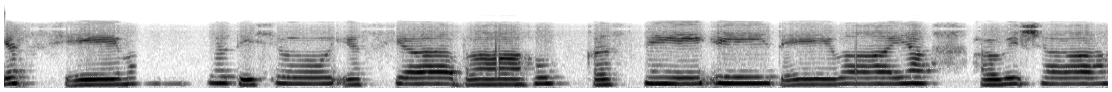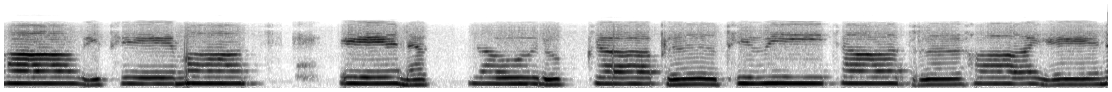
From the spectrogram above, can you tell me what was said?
यस्येमादिशो यस्य बाहुः कस्मै देवाय हविषाः विधेम येन रुग्रा पृथिवी चादृहायेन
